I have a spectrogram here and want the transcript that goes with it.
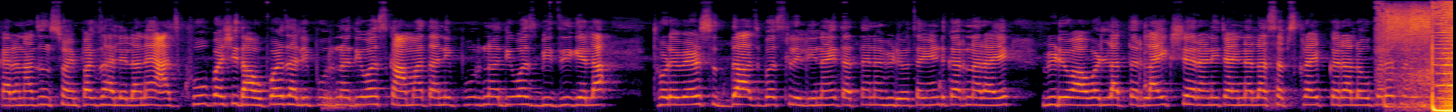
कारण अजून स्वयंपाक झालेला नाही. आज खूप अशी धावपळ झाली. पूर्ण दिवस कामात आणि पूर्ण दिवस बिझी गेला. थोडे वेळसुद्धा आज बसलेली नाहीत. आता ना व्हिडिओचा एंड करणार आहे. व्हिडिओ आवडला तर लाईक शेअर आणि चॅनलला सबस्क्राईब करा लवकरच नवीन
